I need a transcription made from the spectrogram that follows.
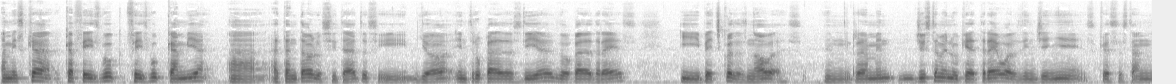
A més que, que Facebook, Facebook canvia a, a tanta velocitat, o sigui, jo entro cada dos dies o cada tres i veig coses noves. Realment, justament el que atreu als enginyers, que s'estan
